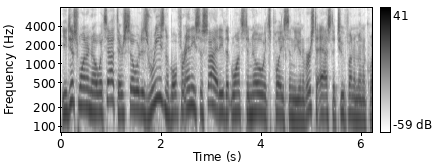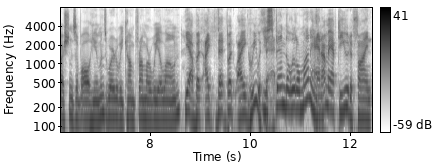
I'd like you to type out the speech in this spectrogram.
You just want to know what's out there. So it is reasonable for any society that wants to know its place in the universe to ask the two fundamental questions of all humans Where do we come from? Are we alone? Yeah, but I that but I agree with You that. spend a little money and I'm it. after you to find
